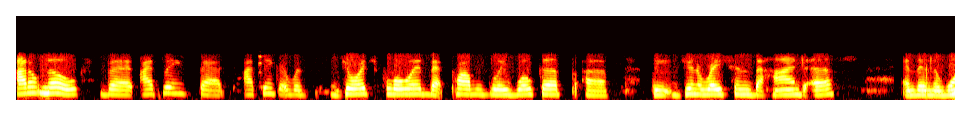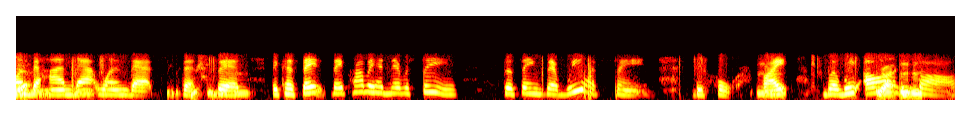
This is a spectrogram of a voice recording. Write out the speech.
I don't know, but I think that I think it was George Floyd that probably woke up uh, the generation behind us, and then the one Yeah. behind that one that that said Mhm. because they they probably had never seen the things that we have seen before, Mhm. right? But we all Right. Mhm. saw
